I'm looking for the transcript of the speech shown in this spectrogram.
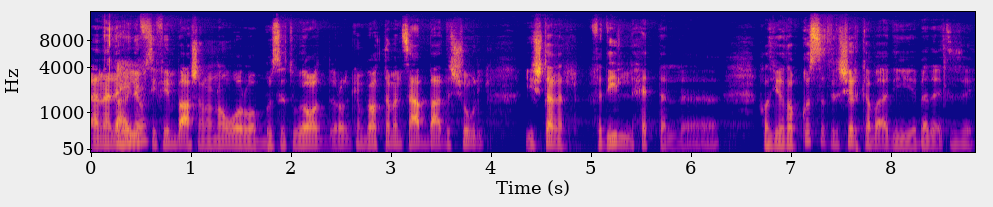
أنا الاقي أيوه. نفسي فين بقى عشان أنور وأتبسط ويقعد الراجل كان بيقعد 8 ساعات بعد الشغل يشتغل. فدي الحتة الخطيره طب قصة الشركة بقى دي بدأت إزاي؟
